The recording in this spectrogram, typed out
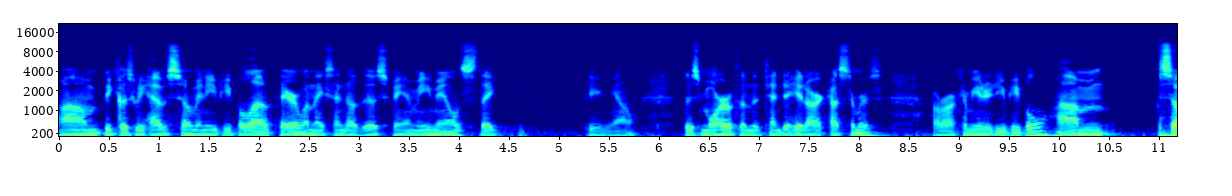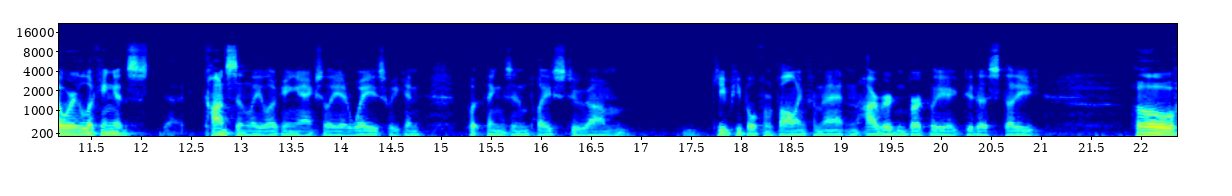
Um, because we have so many people out there, when they send out those spam emails, they, they you know, there's more of them that tend to hit our customers or our community people. Um, so we're looking at constantly looking actually at ways we can put things in place to um, keep people from falling from that. And Harvard and Berkeley did a study, oh,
